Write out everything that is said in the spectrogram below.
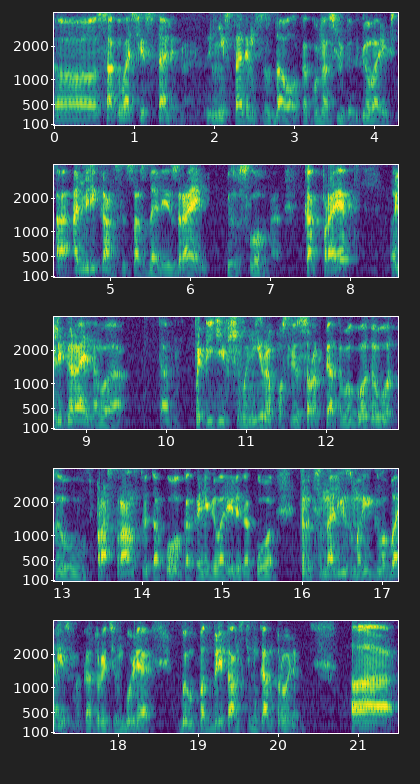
э, согласии Сталина. Не Сталин создавал, как у нас любят говорить, а американцы создали Израиль, безусловно, как проект либерального там, победившего мира после 1945 года вот в пространстве такого, как они говорили, такого традиционализма и глобализма, который тем более был под британским контролем. А,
